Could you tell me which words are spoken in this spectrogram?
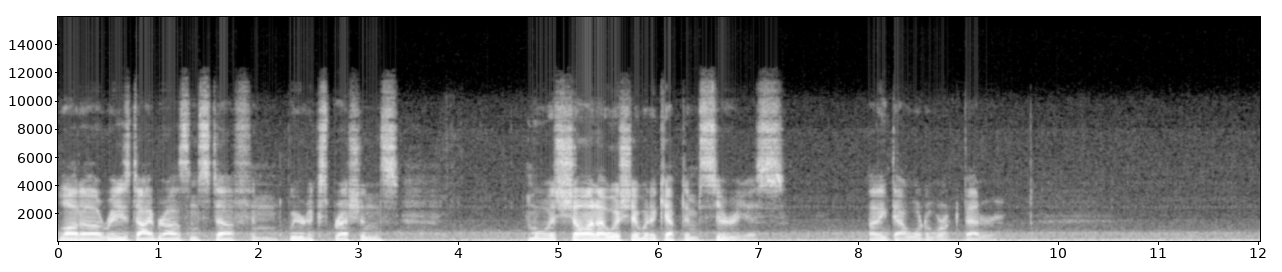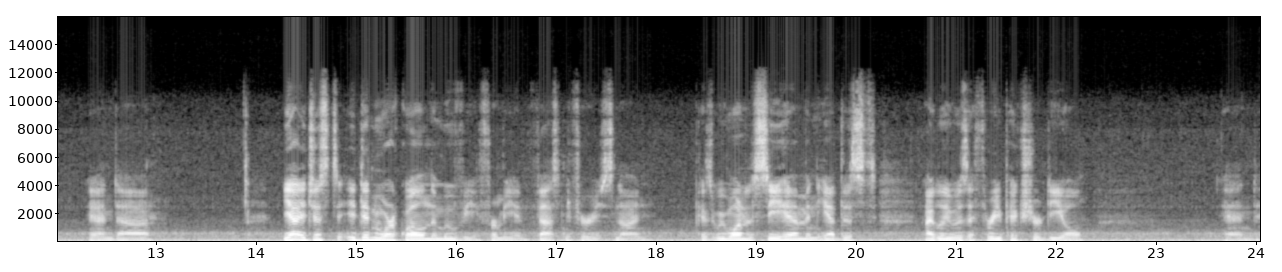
A lot of raised eyebrows and stuff and weird expressions. Well, with Sean, I wish they would have kept him serious. I think that would have worked better. And, uh, yeah, it just it didn't work well in the movie for me in Fast and Furious 9 because we wanted to see him and he had this I believe it was a three picture deal and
